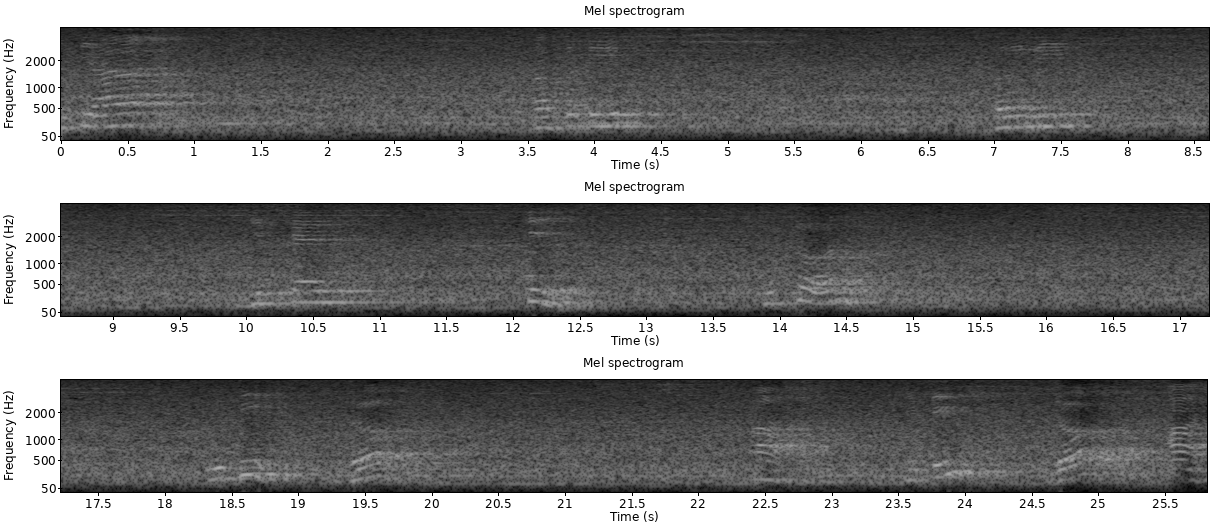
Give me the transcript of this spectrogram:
ইতিহাস শব্দটির সন্ধি বিশ্বের কি উত্তর ইতি যোগ আস ইতি যোগ আস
